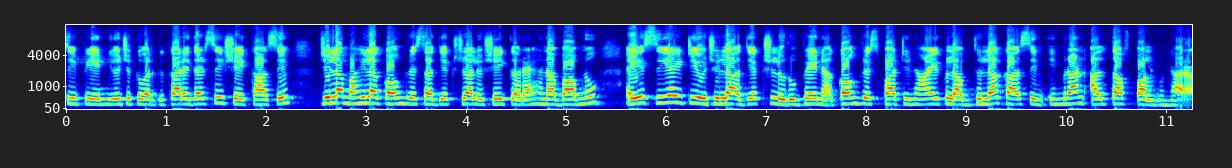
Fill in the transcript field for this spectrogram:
సిపిఐ నియోజకవర్గ కార్యదర్శి షేక్ కాసిం జిల్లా మహిళా కాంగ్రెస్ అధ్యక్షురాలు షేక్ రెహనా బాబ్ను ఏసీఐటియు జిల్లా అధ్యక్షులు రుబేనా కాంగ్రెస్ పార్టీ నాయకులు అబ్దుల్లా కాసిం ఇమ్రాన్ అల్తాఫ్ పాల్గొన్నారు.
